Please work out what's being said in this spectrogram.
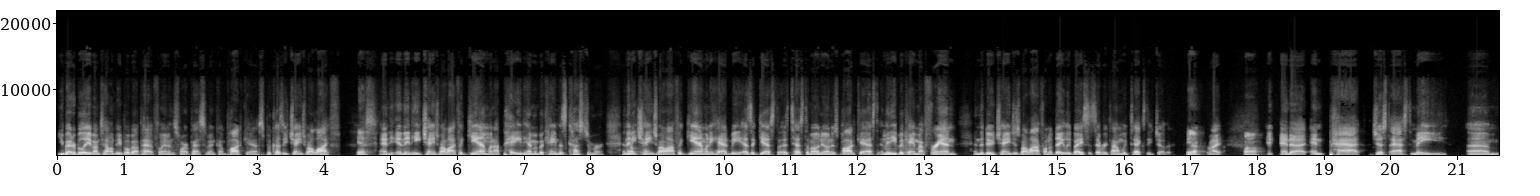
you better believe I'm telling people about Pat Flynn and the Smart Passive Income podcast because he changed my life. Yes. And, and then he changed my life again when I paid him and became his customer. And then he changed my life again when he had me as a guest, a testimonial on his podcast. And then he Mhm. became my friend. And the dude changes my life on a daily basis every time we text each other. Yeah. Right. Wow. And, uh, and Pat just asked me, um,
